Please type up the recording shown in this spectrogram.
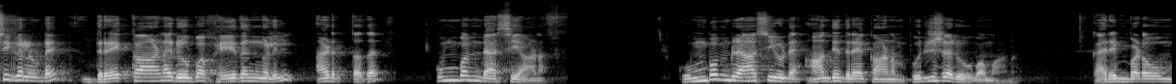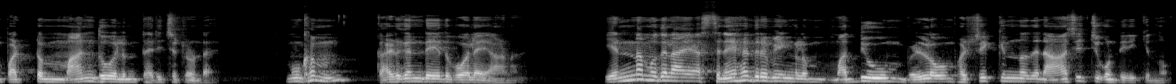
രാശികളുടെ ദ്രേക്കാണ രൂപഭേദങ്ങളിൽ അടുത്തത് കുംഭം രാശിയാണ്. കുംഭം രാശിയുടെ ആദ്യ ദ്രേക്കാണം പുരുഷ രൂപമാണ്. കരിമ്പടവും പട്ടും മാൻതോലും ധരിച്ചിട്ടുണ്ട്. മുഖം കഴുകന്റേതുപോലെയാണ് എണ്ണ മുതലായ സ്നേഹദ്രവ്യങ്ങളും മദ്യവും വെള്ളവും ഭക്ഷിക്കുന്നതിനാശിച്ചു കൊണ്ടിരിക്കുന്നു.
